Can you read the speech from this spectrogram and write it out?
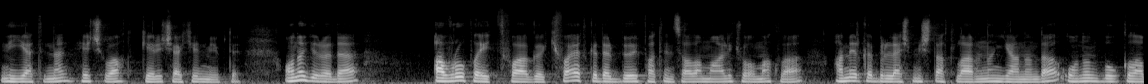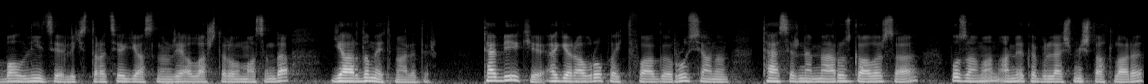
niyyətindən heç vaxt geri çəkilməyibdir. Ona görə də Avropa İttifaqı kifayət qədər böyük potensiala malik olmaqla Amerika Birləşmiş Ştatlarının yanında onun bu qlobal liderlik strategiyasının reallaşdırılmasında yardım etməlidir. Təbii ki, əgər Avropa İttifaqı Rusiyanın təsirinə məruz qalırsa, bu zaman Amerika Birləşmiş Ştatları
